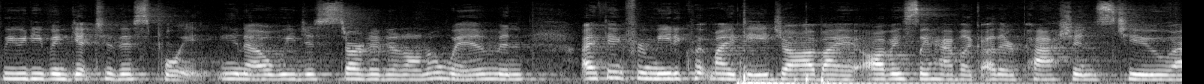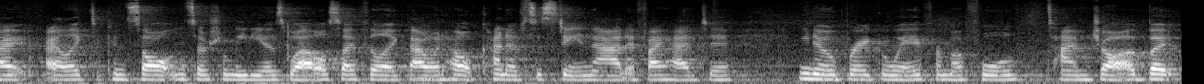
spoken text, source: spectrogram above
we would even get to this point. You know, we just started it on a whim. And I think for me to quit my day job, I obviously have like other passions too. I, I like to consult in social media as well. So I feel like that would help kind of sustain that if I had to, you know, break away from a full time job. But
